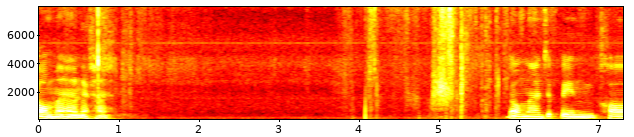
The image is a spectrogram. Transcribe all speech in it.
ต่อมานะคะ ต่อมาจะเป็นข้อ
